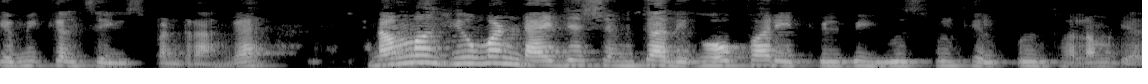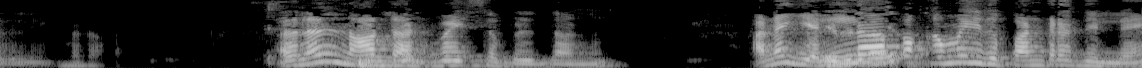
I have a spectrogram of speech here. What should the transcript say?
கெமிக்கல்ஸ் யூஸ் பண்றாங்க. நம்ம ஹியூமன் டைஜஷனுக்கு அது hope for it will be useful helpful சொல்ல முடியாது இல்லைங்க மேடம் அதனால நாட் அட்வைசபிள் தானே. ஆனா எல்லா பக்கமும் இது பண்றது இல்லை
